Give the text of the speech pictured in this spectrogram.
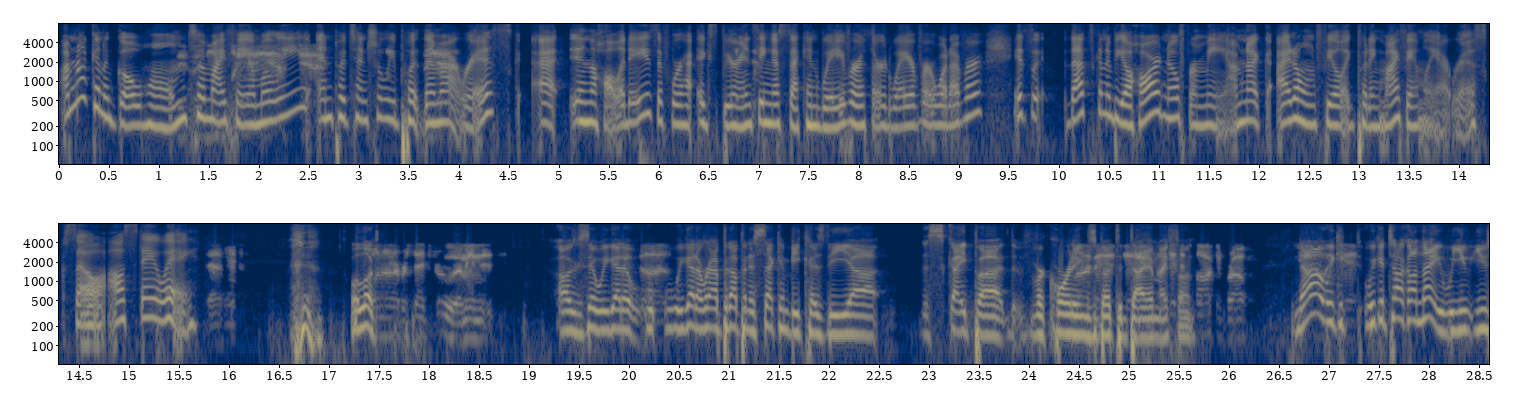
I'm not going to go home to my family and potentially put them at risk at in the holidays if we're experiencing a second wave or a third wave or whatever. It's that's going to be a hard no for me. I'm not I don't feel like putting my family at risk. So I'll stay away. That's Well, look, 100 percent true. I mean, I was gonna say we gotta we gotta wrap it up in a second because the uh, the Skype uh, the recording is about to yeah, die on my I get to phone. Talking, bro. No, we could we could talk all night. You you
